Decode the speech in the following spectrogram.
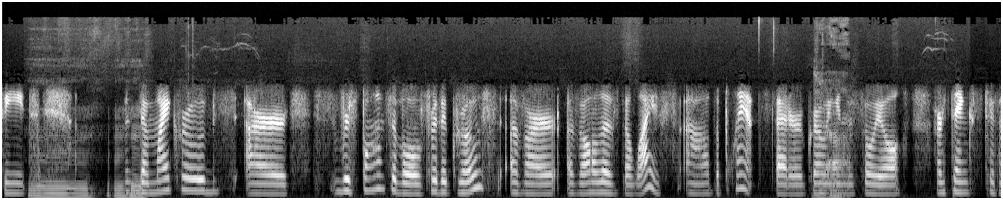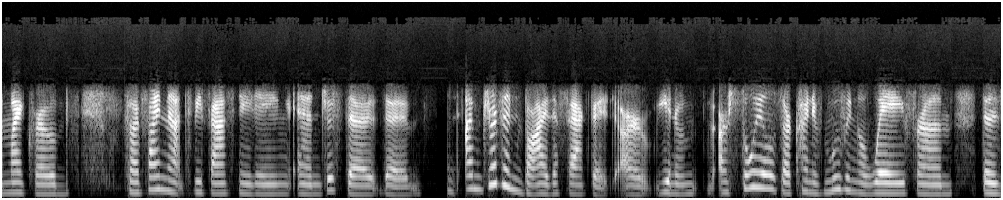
feet Mm, mhm. the microbes are responsible for the growth of our of all of the life, uh, the plants that are growing Yeah. in the soil are thanks to the microbes. So I find that to be fascinating, and just the the I'm driven by the fact that our you know our soils are kind of moving away from those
